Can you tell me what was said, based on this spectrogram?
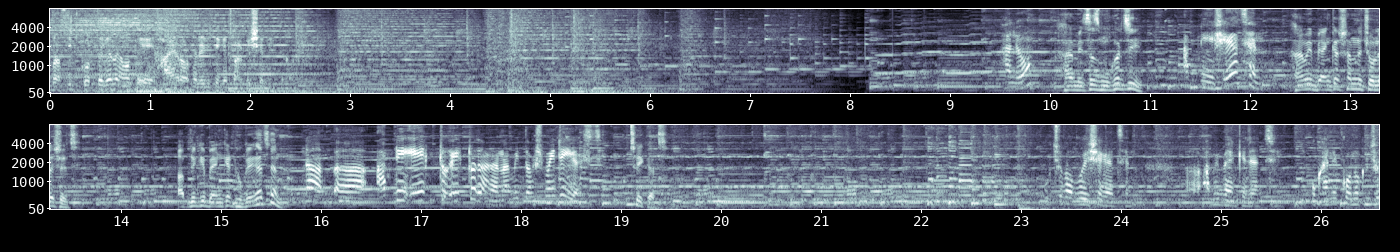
প্রসিড করতে গেলে আমাকে হায়ার অথরিটি থেকে পারমিশন নিতে হবে। হ্যালো? হ্যাঁ মিসেস মুখার্জি। আপনি এসে গেছেন? হ্যাঁ আমি ব্যাংকের সামনে চলে এসেছি। আপনি কি ব্যাংকে ঢুকে গেছেন? না আপনি একটু একটু দাঁড়ান আমি দশ মিনিটেই আসছি। ঠিক আছে। উচ্চবাবু এসে গেছেন। আমি ব্যাংকে যাচ্ছি। ওখানে কোনো কিছু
